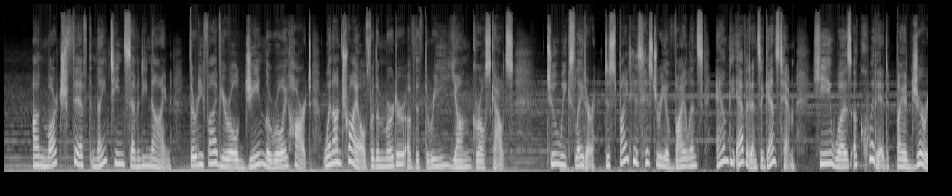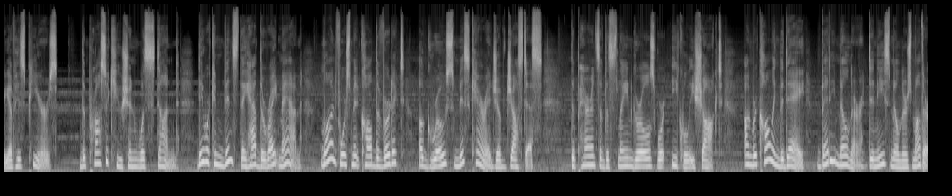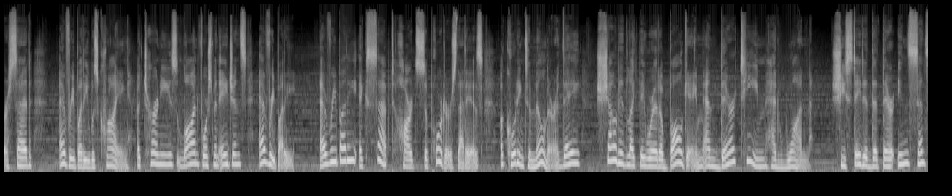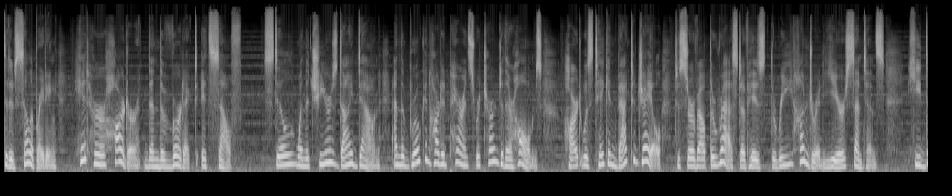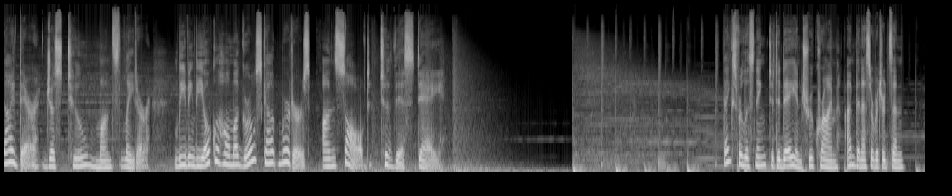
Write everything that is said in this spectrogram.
On March 5, 1979, 35 year old Gene Leroy Hart went on trial for the murder of the three young Girl Scouts. Two weeks later, despite his history of violence and the evidence against him, he was acquitted by a jury of his peers. The prosecution was stunned. They were convinced they had the right man. Law enforcement called the verdict a gross miscarriage of justice. The parents of the slain girls were equally shocked. On recalling the day, Betty Milner, Denise Milner's mother, said, Everybody was crying attorneys, law enforcement agents, everybody. Everybody except Hart's supporters, that is. According to Milner, they shouted like they were at a ball game and their team had won. She stated that their insensitive celebrating hit her harder than the verdict itself. Still, when the cheers died down and the broken-hearted parents returned to their homes, Hart was taken back to jail to serve out the rest of his 300 year sentence. He died there just two months later, leaving the Oklahoma Girl Scout murders unsolved to this day. Thanks for listening to Today in True Crime. I'm Vanessa Richardson.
